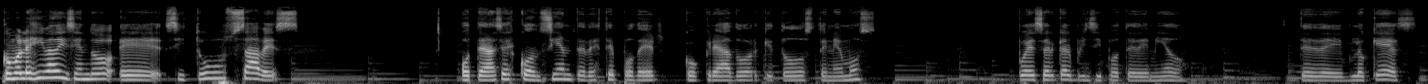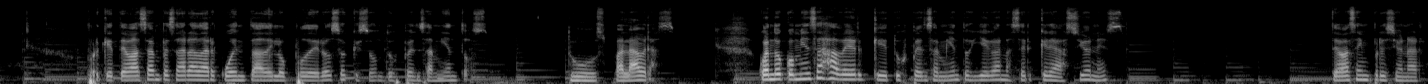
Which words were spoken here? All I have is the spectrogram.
Como les iba diciendo, eh, si tú sabes o te haces consciente de este poder co-creador que todos tenemos, puede ser que al principio te dé miedo, te bloquees, porque te vas a empezar a dar cuenta de lo poderoso que son tus pensamientos, tus palabras. Cuando comienzas a ver que tus pensamientos llegan a ser creaciones, te vas a impresionar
